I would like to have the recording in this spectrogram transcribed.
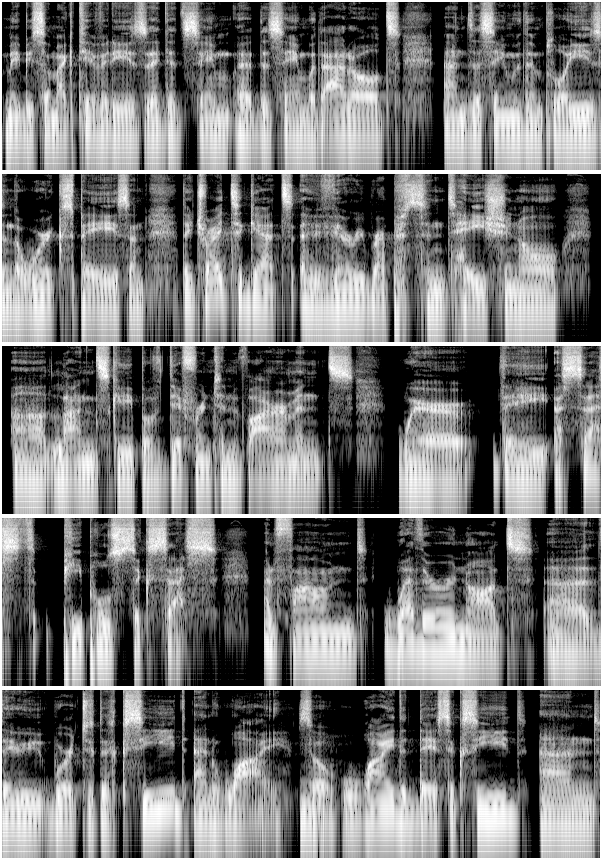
maybe some activities. They did same uh, the same with adults and the same with employees in the workspace, and they tried to get a very representational uh, landscape of different environments where they assessed people's success and found whether or not uh, they were to succeed and why. So, why did they succeed and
